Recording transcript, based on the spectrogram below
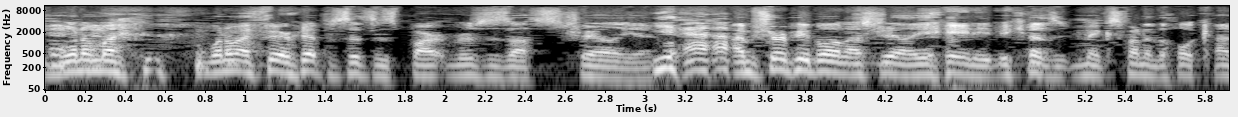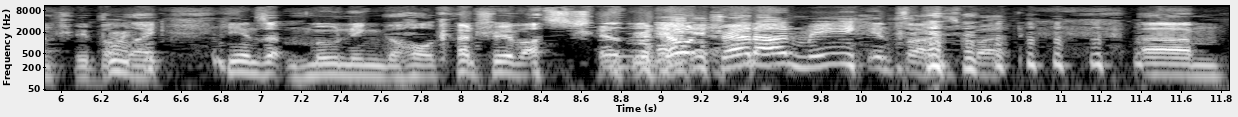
one of my one of my favorite episodes is Bart versus Australia. Yeah. I'm sure people in Australia hate it because it makes fun of the whole country, but like he ends up mooning the whole country of Australia. Don't tread on me. It's on his butt. Um,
